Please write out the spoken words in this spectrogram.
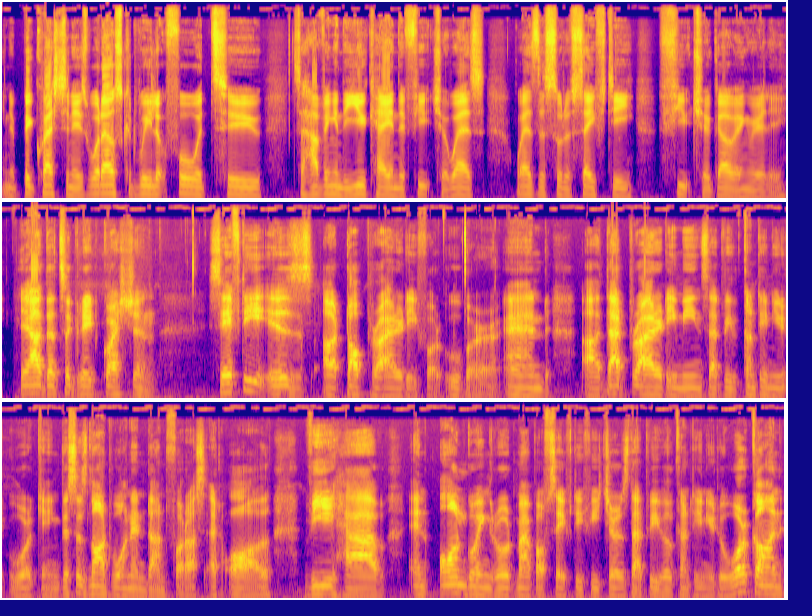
you know big question is what else could we look forward to to having in the UK in the future? Where's where's the sort of safety future going really? Yeah that's a great question safety is a top priority for Uber, and uh, that priority means that we'll continue working. This is not one and done for us at all. We have an ongoing roadmap of safety features that we will continue to work on.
